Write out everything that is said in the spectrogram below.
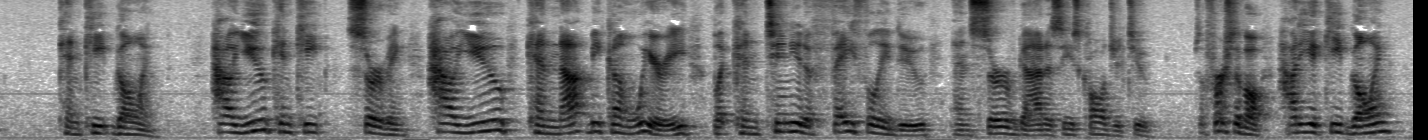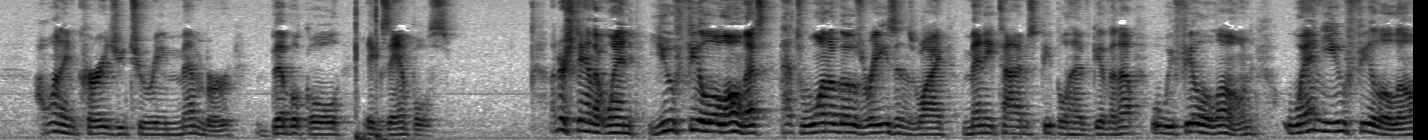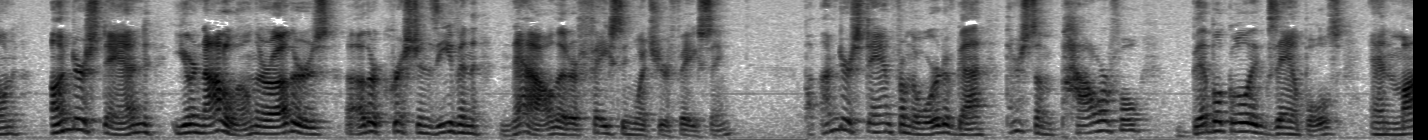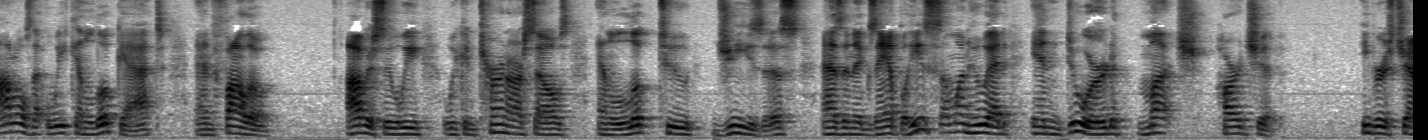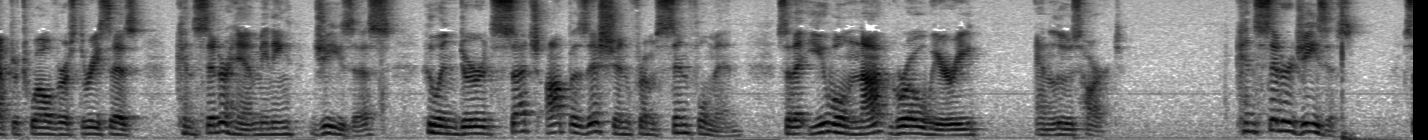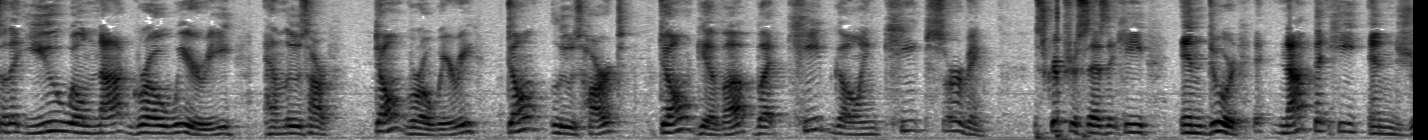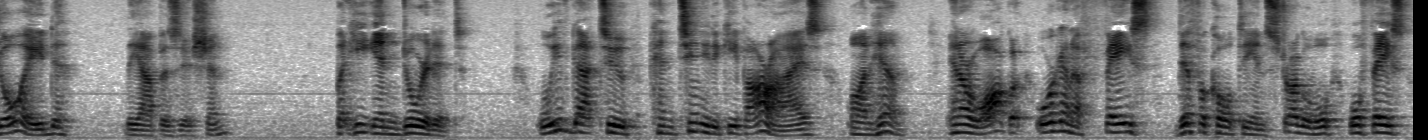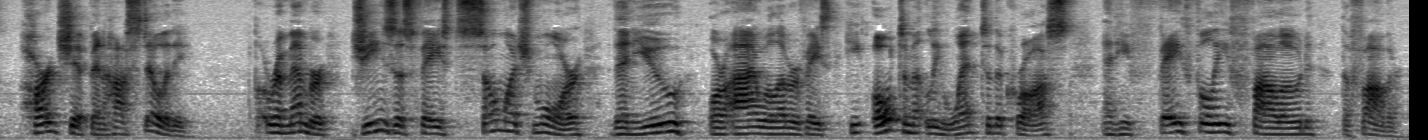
can keep going, how you can keep serving, how you cannot become weary, but continue to faithfully do and serve God as He's called you to. So, first of all, how do you keep going? I want to encourage you to remember biblical examples. Understand that when you feel alone, that's, that's one of those reasons why many times people have given up. We feel alone. When you feel alone, understand you're not alone. There are others, uh, other Christians even now that are facing what you're facing. But understand from the Word of God, there's some powerful biblical examples and models that we can look at and follow. Obviously, we, we can turn ourselves and look to Jesus as an example. He's someone who had endured much hardship. Hebrews chapter 12, verse 3 says, Consider him, meaning Jesus, who endured such opposition from sinful men, so that you will not grow weary and lose heart. Consider Jesus, so that you will not grow weary and lose heart. Don't grow weary, don't lose heart, don't give up, but keep going, keep serving. The scripture says that he endured, not that he enjoyed the opposition, but he endured it. We've got to continue to keep our eyes on him. In our walk, we're going to face difficulty and struggle. We'll, we'll face hardship and hostility. But remember, Jesus faced so much more than you or I will ever face. He ultimately went to the cross and he faithfully followed the Father.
